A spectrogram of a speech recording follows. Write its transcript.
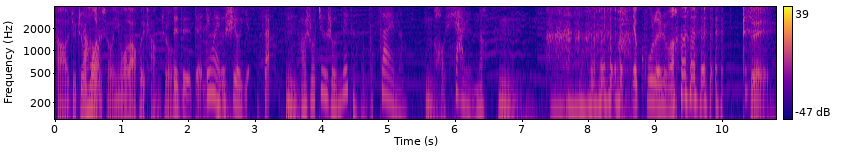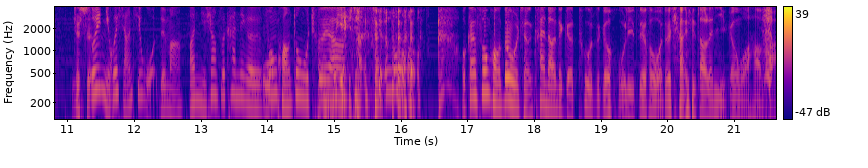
啊，就周末的时候，因为我老回常州。对对对，另外一个嗯室友也不在，嗯，然后说这个时候 Nathan 怎么不在呢？嗯，好吓人呢！嗯，要哭了是吗？对，这是所以你会想起我对吗？啊，你上次看那个《疯狂动物城不也想起了我？我看《疯狂动物城》，看到那个兔子跟狐狸，最后我都想起到了你跟我，好吧？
